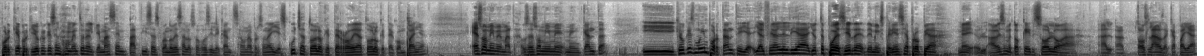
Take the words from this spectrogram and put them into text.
¿Por qué? Porque yo creo que es el momento en el que más empatizas cuando ves a los ojos y le cantas a una persona y escucha todo lo que te rodea, todo lo que te acompaña. Eso a mí me mata, o sea, eso a mí me, me encanta. Y creo que es muy importante. Y, y al final del día, yo te puedo decir de, de mi experiencia propia, me- a veces me toca ir solo a, a- a todos lados, de acá para allá.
